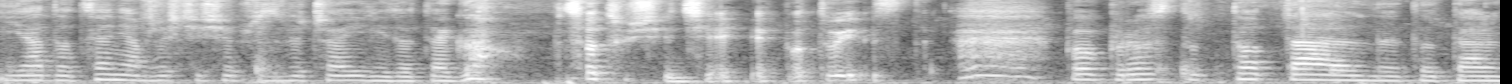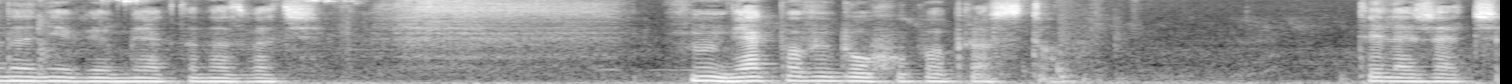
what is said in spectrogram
Ja doceniam, żeście się przyzwyczaili do tego, co tu się dzieje, bo tu jest po prostu totalne, totalne, nie wiem jak to nazwać. Hmm, jak po wybuchu po prostu. Tyle rzeczy.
